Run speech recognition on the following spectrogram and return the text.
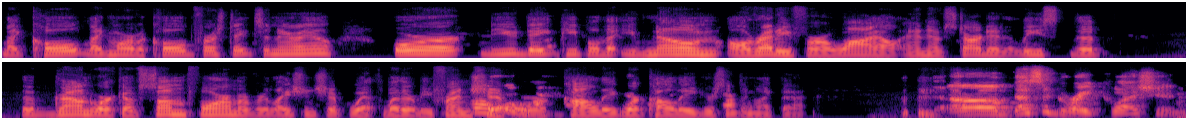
like cold, like more of a cold first date scenario? Or do you date people that you've known already for a while and have started at least the the groundwork of some form of relationship with, whether it be friendship Oh. or colleague, work colleague, or something like that? Um, that's a great question.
